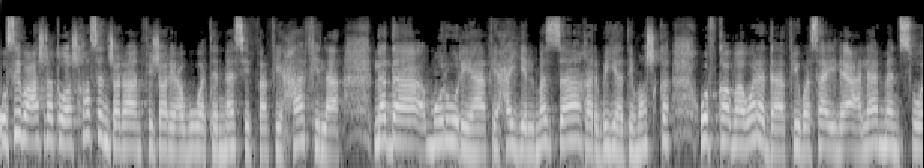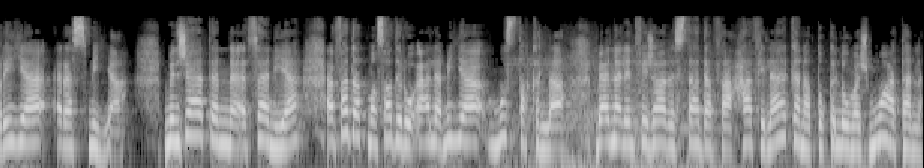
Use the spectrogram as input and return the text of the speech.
أصيب عشرة أشخاص جراء انفجار عبوة ناسفة في حافلة لدى مرورها في حي المزة غربية دمشق وفق ما ورد في وسائل إعلام سورية رسمية. من جهة ثانية أفادت مصادر إعلامية مستقلة بأن الانفجار استهدف حافلة كانت تقل مجموعة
